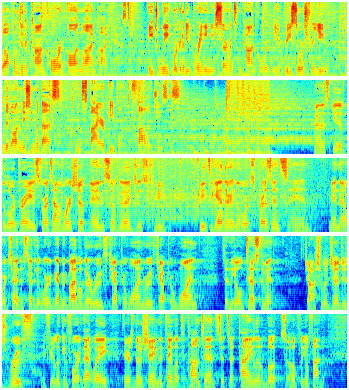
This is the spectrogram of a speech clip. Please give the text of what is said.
Welcome to the Concord Online Podcast. Each week, we're going to be bringing you sermons from Concord to be a resource for you to live on mission with us to inspire people to follow Jesus. Man, let's give the Lord praise for our time of worship. Man, it is so good just to be together in the Lord's presence. And man, now we're excited to study the Word. Grab your Bible, go to Ruth chapter 1. Ruth chapter 1. It's in the Old Testament. Joshua judges Ruth, if you're looking for it that way. There's no shame in the table of contents. It's a tiny little book, so hopefully you'll find it.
